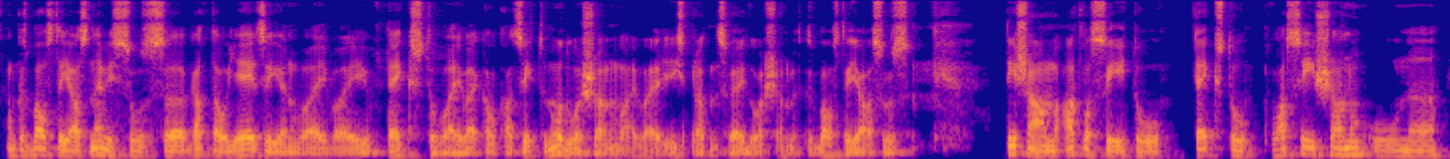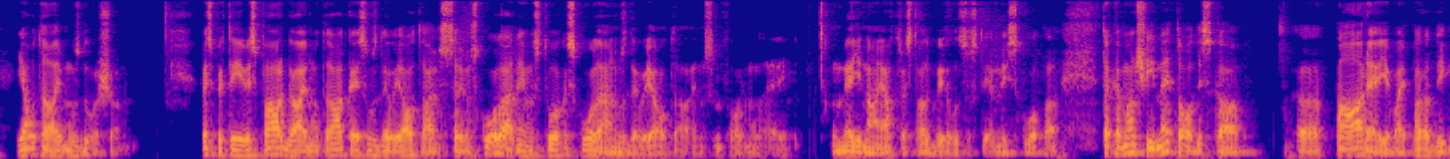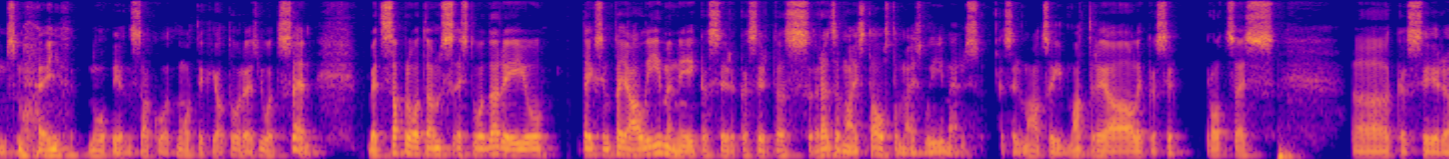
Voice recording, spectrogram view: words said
un kas balstījās nevis uz uh, gatavu jēdzienu, vai, vai tekstu, vai, vai kaut kā citu nodošanu, vai, vai izpratnes veidošanu, bet kas balstījās uz tiešām atlasītu tekstu lasīšanu un uh, jautājumu uzdošanu. Respektīvi, es pārgāju no tā, ka es uzdevu jautājumus saviem skolēniem, uz to, ka skolēni uzdeva jautājumus un formulēja. Un mēģināja atrast atbildes uz tiem visiem kopā. Tā kā man šī metodiskā pārēja vai paradigmas maiņa, nopietni sakot, notika jau toreiz ļoti sen. Bet, saprotams, es to darīju teiksim, tajā līmenī, kas ir, kas ir tas redzamais, taustamais līmenis, kas ir mācību materiāli, kas ir process, uh, kas ir.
